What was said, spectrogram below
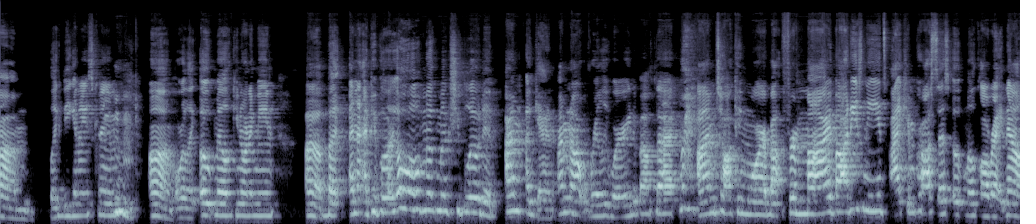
um like vegan ice cream Mhm. um or like oat milk you know what i mean uh, but and, and people are like, oh, milk, milk, she bloated. I'm again, I'm not really worried about that. Right. I'm talking more about for my body's needs. I can process oat milk all right now.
